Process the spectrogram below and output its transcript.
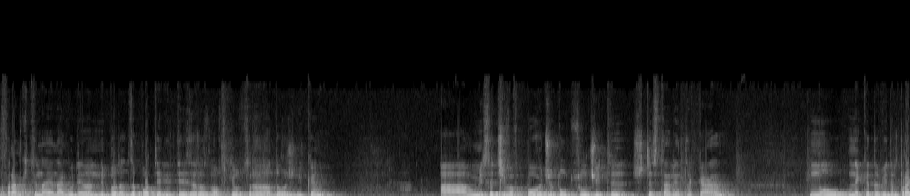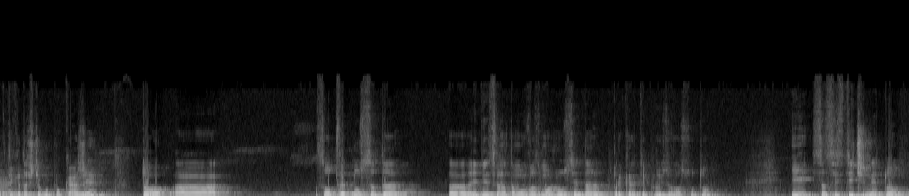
в рамките на една година не бъдат заплатени тези разноски от страна на дължника, а мисля, че в повечето от случаите ще стане така, но нека да видим, практиката ще го покаже, то а, съответно съда а, единствената му възможност е да прекрати производството и с изтичането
